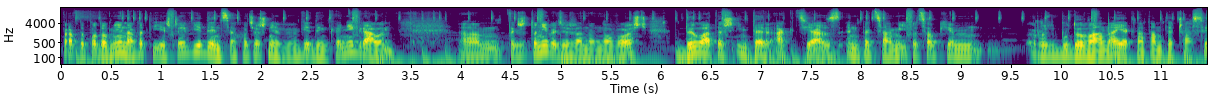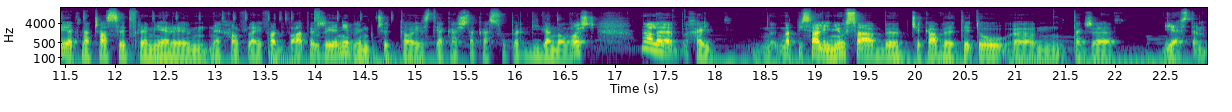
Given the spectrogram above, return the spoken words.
prawdopodobnie nawet jeszcze w jedynce, chociaż nie wiem, w jedynkę nie grałem. Um, także to nie będzie żadna nowość. Była też interakcja z NPC-ami i to całkiem rozbudowana jak na tamte czasy, jak na czasy premiery Half-Life'a 2, także ja nie wiem, czy to jest jakaś taka super giga nowość, no ale hej, napisali newsa, by ciekawy tytuł, także jestem.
